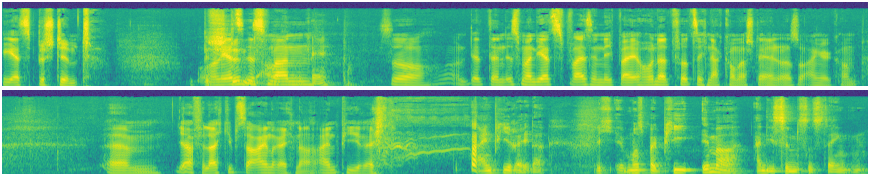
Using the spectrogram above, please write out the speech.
jetzt bestimmt. bestimmt und jetzt ist man okay. so, und dann ist man jetzt, weiß ich nicht, bei 140 Nachkommastellen oder so angekommen. Ähm, ja, vielleicht gibt es da einen Rechner, einen Pi-Rechner. Ein Pi-Rechner. Ich muss bei Pi immer an die Simpsons denken,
